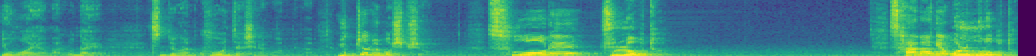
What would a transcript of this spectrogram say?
여호와야말로 나의 진정한 구원자시라고 합니다. 6절을 보십시오. 수월의 줄로부터 사망의 올무로부터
